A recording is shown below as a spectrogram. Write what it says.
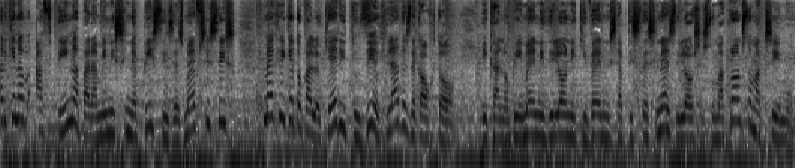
αρκεί να αυτή να παραμείνει συνεπής στις δεσμεύσεις της μέχρι και το καλοκαίρι του 2018. Ικανοποιημένη δηλώνει η κυβέρνηση από τις χθεσινές δηλώσεις του Μακρόν στο Μαξίμου.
